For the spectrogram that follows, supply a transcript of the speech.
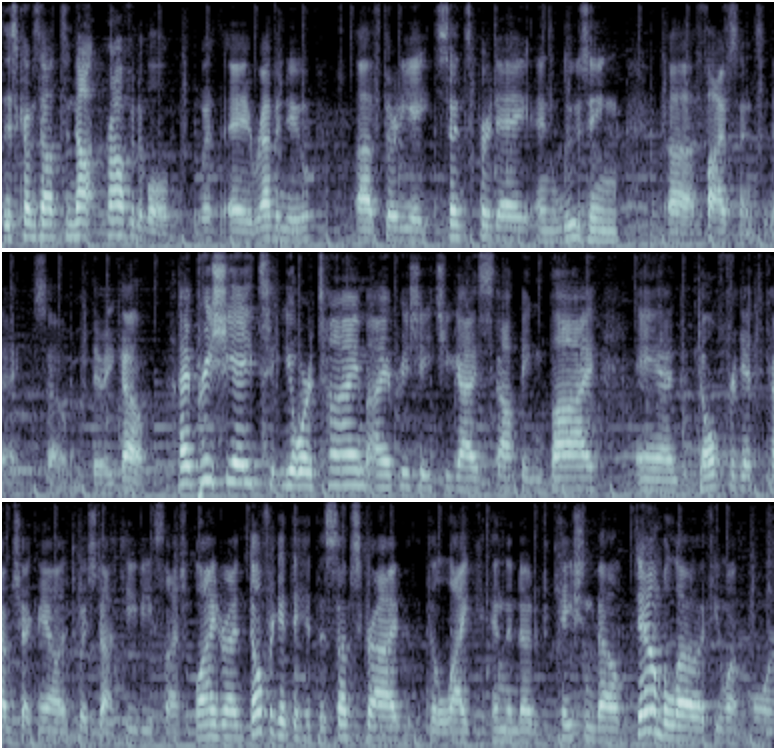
This comes out to not profitable with a revenue of 38 cents per day and losing uh, five cents a day. So there you go. I appreciate your time. I appreciate you guys stopping by. And don't forget to come check me out on twitch.tv slash blindrun. Don't forget to hit the subscribe, the like, and the notification bell down below if you want more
